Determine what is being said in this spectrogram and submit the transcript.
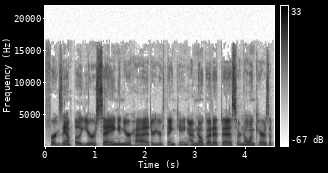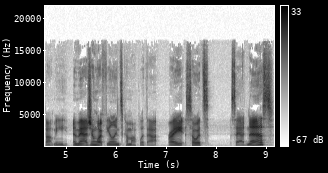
For example, you're saying in your head or you're thinking, I'm no good at this, or no one cares about me. Imagine what feelings come up with that, right? So, it's sadness,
